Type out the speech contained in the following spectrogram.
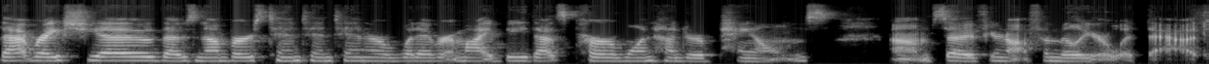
that ratio, those numbers 10, 10, 10, or whatever it might be, that's per 100 pounds. Um, so if you're not familiar with that.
